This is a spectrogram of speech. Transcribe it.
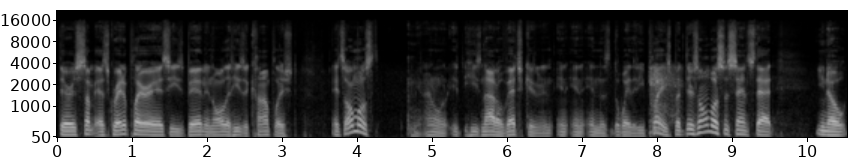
there is some as great a player as he's been and all that he's accomplished. It's almost, I, mean, I don't know, it, he's not Ovechkin in in, in the, the way that he plays, but there's almost a sense that, you know,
